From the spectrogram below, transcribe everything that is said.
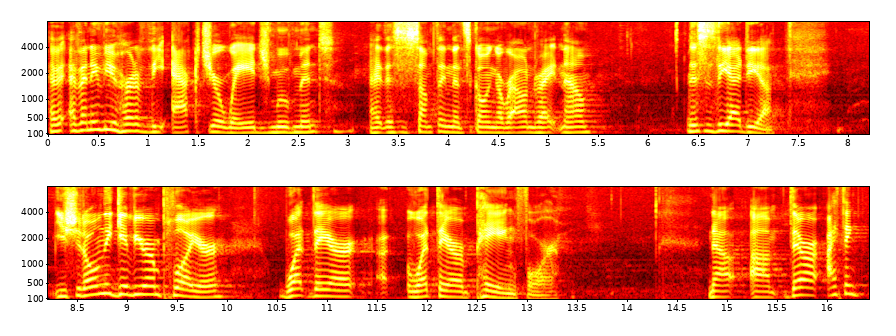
Have, have, any of you heard of the Act Your Wage movement? Right? This is something that's going around right now. This is the idea. You should only give your employer what they are, uh, what they are paying for. Now, um, there are, I think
